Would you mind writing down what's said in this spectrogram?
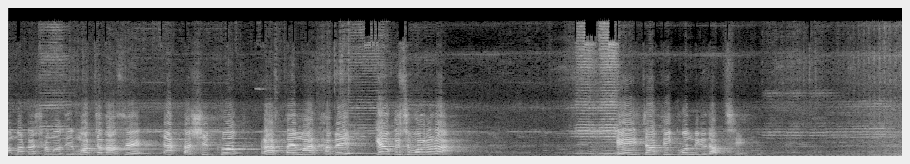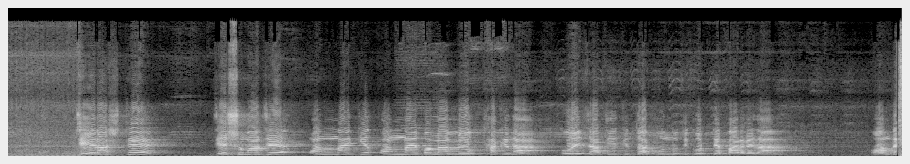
আমার একটা সামাজিক মর্যাদা আছে, একটা শিক্ষক রাস্তায় মার খাবে, কেউ কিছু বলবে না। এই জাতি কোন দিকে যাচ্ছে? যে রাষ্ট্রে, যে সমাজে অন্যায়কে অন্যায় বলার লোক থাকে না, ওই জাতি কিন্তু আর উন্নতি করতে পারবে না। অন্যায়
